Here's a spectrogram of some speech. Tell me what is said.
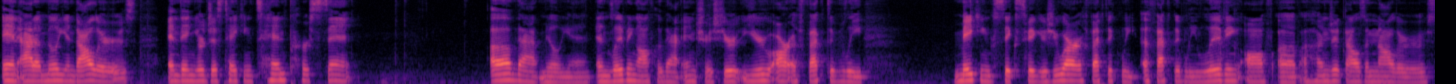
And at a million dollars, and then you're just taking 10% of that million and living off of that interest, you're you are effectively making six figures. You are effectively effectively living off of a hundred thousand dollars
